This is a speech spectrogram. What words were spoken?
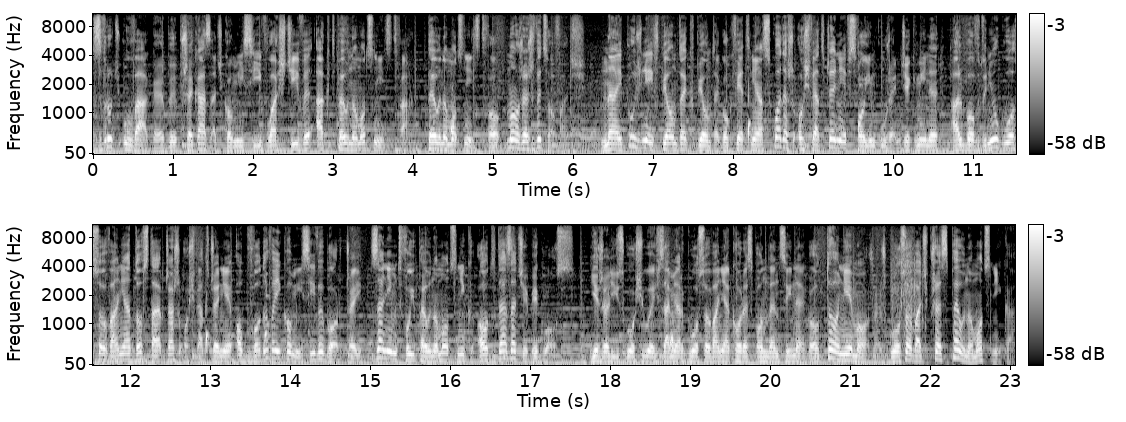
Zwróć uwagę, by przekazać komisji właściwy akt pełnomocnictwa. Pełnomocnictwo możesz wycofać. Najpóźniej w piątek 5 kwietnia składasz oświadczenie w swoim urzędzie gminy albo w dniu głosowania dostarczasz oświadczenie obwodowej komisji wyborczej, zanim twój pełnomocnik odda za ciebie głos. Jeżeli zgłosiłeś zamiar głosowania korespondencyjnego, to nie możesz głosować przez pełnomocnika.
